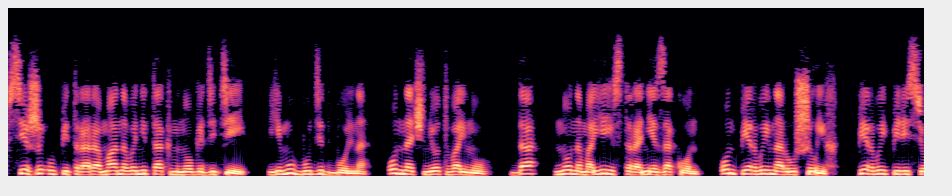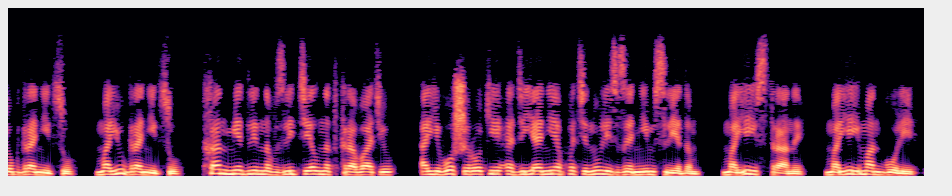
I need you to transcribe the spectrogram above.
Все же у Петра Романова не так много детей. Ему будет больно. Он начнет войну. Да, но на моей стороне закон. Он первый нарушил их. Первый пересек границу. Мою границу. Хан медленно взлетел над кроватью, а его широкие одеяния потянулись за ним следом. Моей страны, моей Монголии.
